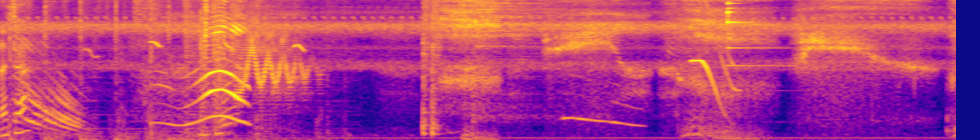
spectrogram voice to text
นะจ๊ะ โ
